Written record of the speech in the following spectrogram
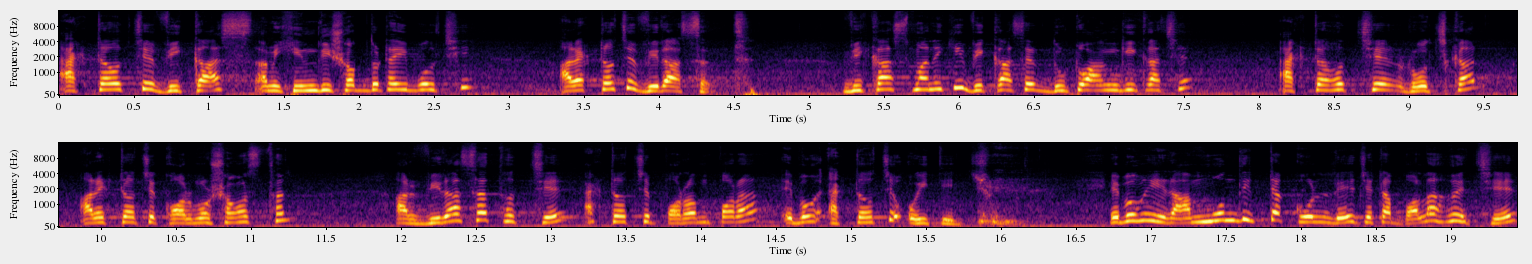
একটা হচ্ছে বিকাশ, আমি হিন্দি শব্দটাই বলছি, আর একটা হচ্ছে বিরাসত। বিকাশ মানে কি? বিকাশের দুটো আঙ্গিক আছে, একটা হচ্ছে রোজগার, আরেকটা হচ্ছে কর্মসংস্থান, আর বিরাসত হচ্ছে, একটা হচ্ছে পরম্পরা এবং একটা হচ্ছে ঐতিহ্য। এবং এই রাম মন্দিরটা করলে যেটা বলা হয়েছে,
